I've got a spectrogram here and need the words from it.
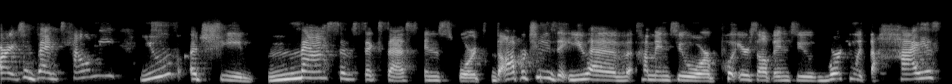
All right, so Ben, tell me you've achieved massive success in sports. The opportunities that you have come into or put yourself into working with the highest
